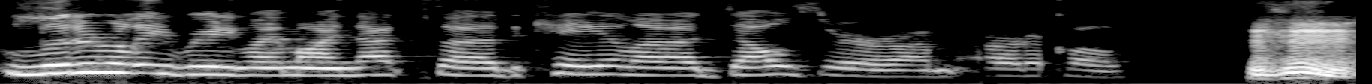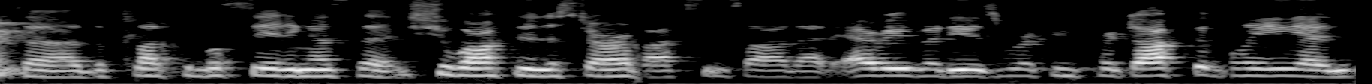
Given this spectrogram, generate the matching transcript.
literally reading my mind. That's uh, the Kayla Delzer um, article. Mm-hmm. Uh, the flexible seating is that she walked into Starbucks and saw that everybody is working productively and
